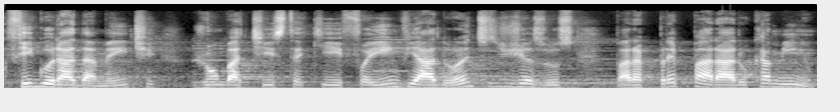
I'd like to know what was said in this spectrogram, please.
figuradamente João Batista que foi enviado antes de Jesus para preparar o caminho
